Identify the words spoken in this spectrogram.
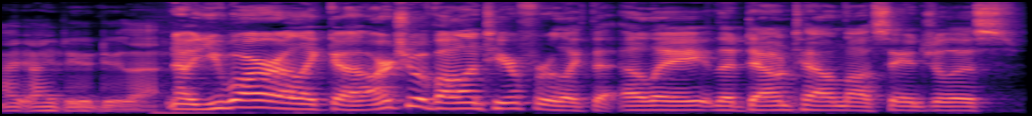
I, I do do that. Now you are like, uh, aren't you a volunteer for like the L.A. the downtown Los Angeles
